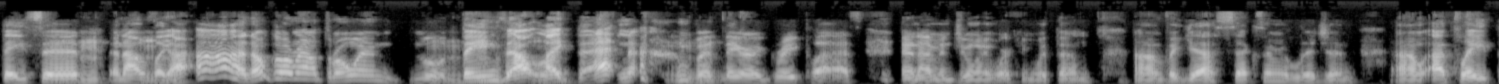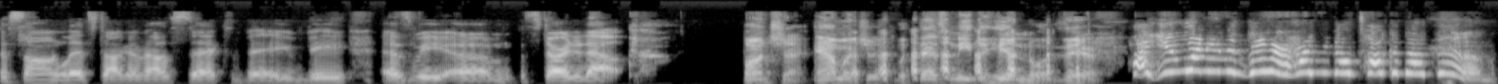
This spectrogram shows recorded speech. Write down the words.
they said. Mm-hmm, and I was mm-hmm. like, ah, don't go around throwing little mm-hmm, things out mm-hmm. like that. but mm-hmm. they are a great class and I'm mm-hmm. enjoying working with them. Uh, but yeah, sex and religion. Um, I played the song Let's Talk About Sex, Baby, as we um, started out. Bunch of amateurs, but that's neither here nor there. How you weren't even there. How you gonna talk about them?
